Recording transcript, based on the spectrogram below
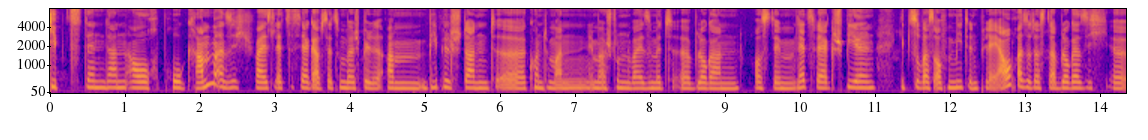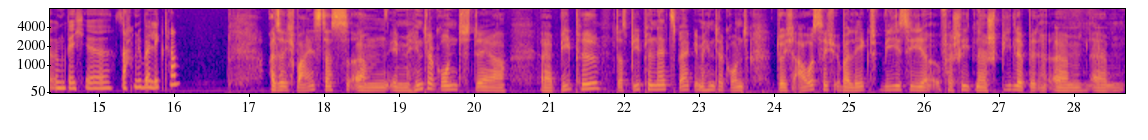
Gibt es denn dann auch Programm? Also ich weiß, letztes Jahr gab es ja zum Beispiel am Bibelstand, äh, konnte man immer stundenweise mit äh, Bloggern aus dem Netzwerk spielen. Gibt es sowas auf dem Meet and Play auch? Also dass da Blogger sich äh, irgendwelche Sachen überlegt haben? Also ich weiß, dass ähm, im Hintergrund der äh, Beeple, das Beeple-Netzwerk im Hintergrund durchaus sich überlegt, wie sie verschiedene Spiele ähm, ähm,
